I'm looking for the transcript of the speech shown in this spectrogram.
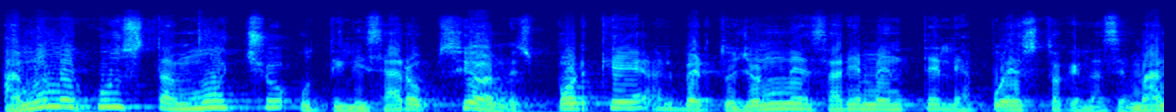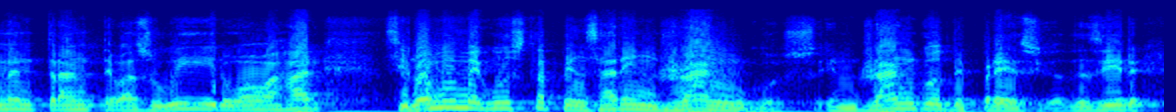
A mí me gusta mucho utilizar opciones porque, Alberto, yo no necesariamente le apuesto a que la semana entrante va a subir o va a bajar, sino a mí me gusta pensar en rangos, en rangos de precios. Es decir,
